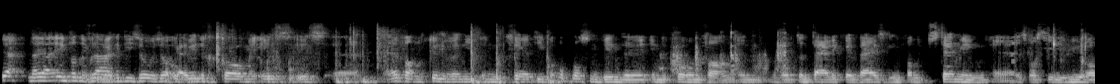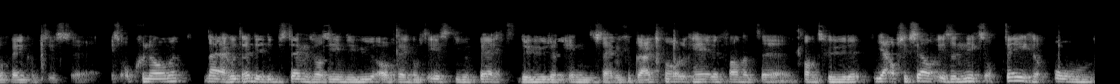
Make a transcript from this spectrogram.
Ja, nou ja, een van de vragen die sowieso op binnengekomen is, is eh, hè, van kunnen we niet een creatieve oplossing vinden in de vorm van een, bijvoorbeeld een tijdelijke wijziging van de bestemming, eh, zoals die in de huurovereenkomst is, eh, is opgenomen. Nou ja, goed, hè, de, de bestemming zoals die in de huurovereenkomst is, die beperkt de huurder in zijn gebruiksmogelijkheden van het, van het huren. Ja, op zichzelf is er niks op tegen om,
